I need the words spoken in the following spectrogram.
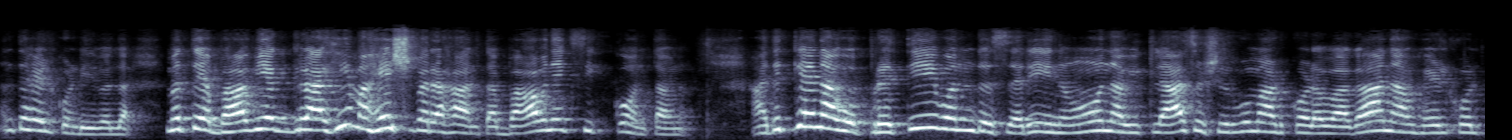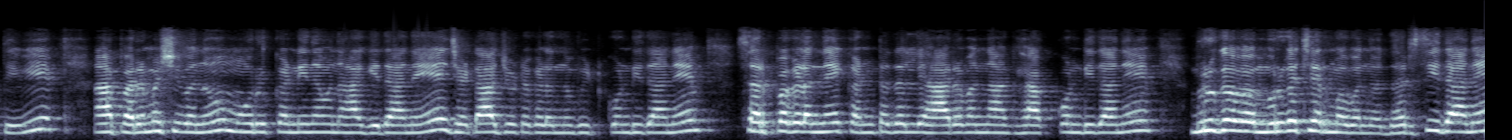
ಅಂತ ಹೇಳ್ಕೊಂಡಿದ್ವಲ್ಲ. ಮತ್ತೆ ಭಾವ್ಯಗ್ರಾಹಿ ಮಹೇಶ್ವರ ಅಂತ, ಭಾವನೆಗೆ ಸಿಕ್ಕು ಅಂತ ಅವನು. ಅದಕ್ಕೆ ನಾವು ಪ್ರತಿ ಒಂದು ಸರಿನೂ ನಾವು ಈ ಕ್ಲಾಸ್ ಶುರು ಮಾಡ್ಕೊಳ್ಳೋವಾಗ ನಾವು ಹೇಳ್ಕೊಳ್ತೀವಿ, ಆ ಪರಮಶಿವನು ಮೂರು ಕಣ್ಣಿನವನಾಗಿದ್ದಾನೆ ಜಟಾಜುಟಗಳನ್ನು ಬಿಟ್ಕೊಂಡಿದ್ದಾನೆ, ಸರ್ಪಗಳನ್ನೇ ಕಂಠದಲ್ಲಿ ಹಾರವನ್ನಾಗಿ ಹಾಕ್ಕೊಂಡಿದ್ದಾನೆ ಮೃಗ ಮೃಗ ಚರ್ಮವನ್ನು ಧರಿಸಿದ್ದಾನೆ.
